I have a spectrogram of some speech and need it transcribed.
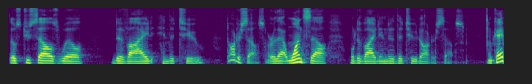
those two cells will divide into two daughter cells, or that one cell will divide into the two daughter cells. Okay?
